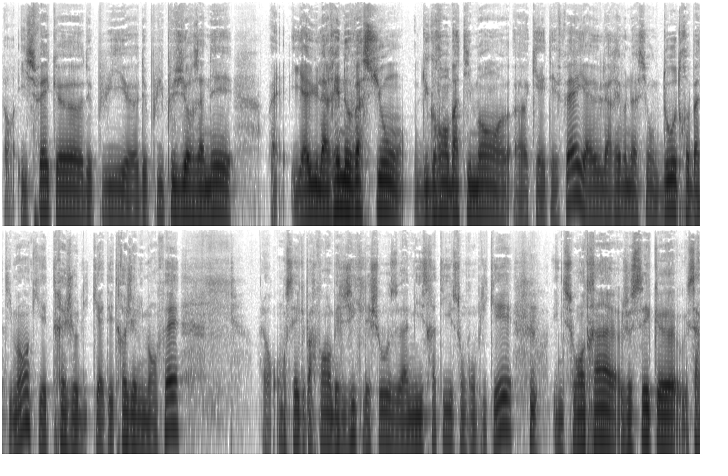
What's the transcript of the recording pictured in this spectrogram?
Alors, il se fait que depuis depuis plusieurs années, ouais, il y a eu la rénovation du grand bâtiment euh, qui a été fait, il y a eu la rénovation d'autres bâtiments qui est très joli, qui a été très joliment fait. Alors, on sait que parfois en Belgique, les choses administratives sont compliquées. Ils sont en train, je sais que ça,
